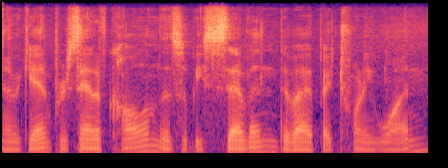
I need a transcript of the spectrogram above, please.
And again, percent of column, this will be 7 divided by 21.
